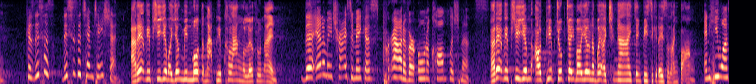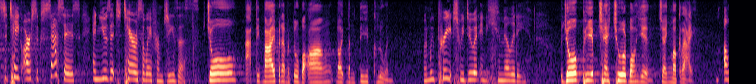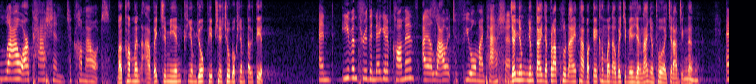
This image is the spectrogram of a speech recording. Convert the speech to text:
Because this is this is a temptation. អរិយវាព្យាយាមឲ្យយើងមានមោទនភាពខ្លាំងមកលើខ្លួនឯង The enemy tries to make us proud of our own accomplishments. អរិយវាព្យាយាមឲ្យភាពជោគជ័យរបស់យើងដើម្បីឲ្យឆ្ងាយចេញពីសេចក្តីស្រឡាញ់ព្រះអង្គ And he wants to take our successes and use it to tear us away from Jesus. ចូលអធិប្បាយព្រះបន្ទូលព្រះអង្គដោយបន្ទាបខ្លួន When we preach, we do it in humility. យកភាពឆេះឆួលរបស់យើងចេញមកក្រៅ Allow our passion to come out. បើខមមិនអវិជ្ជមានខ្ញុំយកភាពឆេះឆួលរបស់ខ្ញុំទៅទៀត And even through the negative comments, I allow it to fuel my អ passion. ញ្ចឹងខ្ញុំខ្ញុំតែងតែប្រាប់ខ្លួនឯងថាបើគេខមមិនអវិជ្ជមានយ៉ាងណាខ្ញុំធ្វើឲ្យច្រើនជាងនឹង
